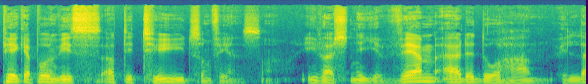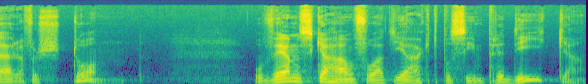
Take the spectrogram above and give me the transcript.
pekar på en viss attityd som finns i vers 9. Vem är det då han vill lära förstånd? Och vem ska han få att ge akt på sin predikan?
